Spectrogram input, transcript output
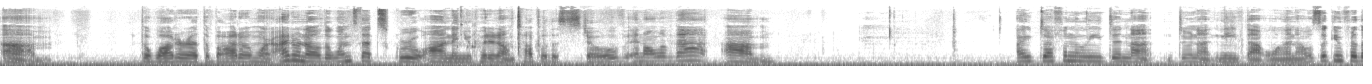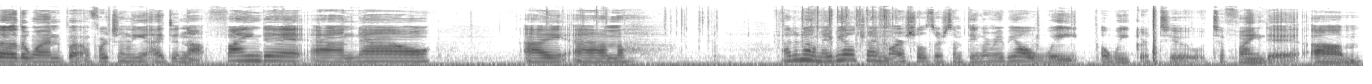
um, the water at the bottom, or I don't know, the ones that screw on and you put it on top of the stove and all of that. Um, I definitely did not do not need that one. I was looking for the other one, but unfortunately I did not find it and now I am I don't know, maybe I'll try Marshalls or something or maybe I'll wait a week or two to find it. Um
